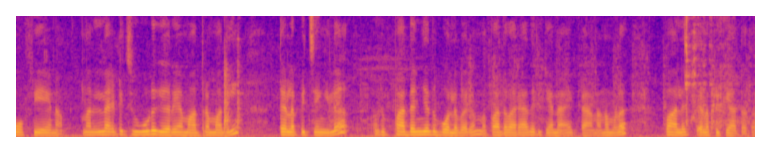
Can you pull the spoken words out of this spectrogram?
ഓഫ് ചെയ്യണം. നല്ലതായിട്ട് ചൂട് കയറിയാൽ മാത്രം മതി. തിളപ്പിച്ചെങ്കിൽ ഒരു പതഞ്ഞതുപോലെ വരും. അപ്പോൾ അത് വരാതിരിക്കാനായിട്ടാണ് നമ്മൾ പാൽ തിളപ്പിക്കാത്തത്.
